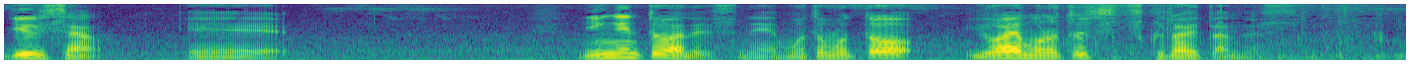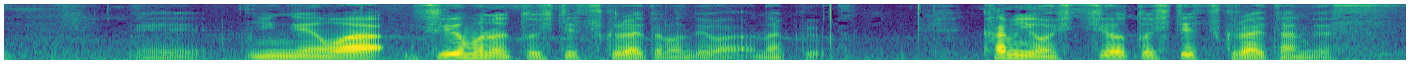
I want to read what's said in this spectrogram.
ゆうびさん、えー人間とはですねもともと弱いものとして作られたんです、えー、人間は強いものとして作られたのではなく神を必要として作られたんです。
